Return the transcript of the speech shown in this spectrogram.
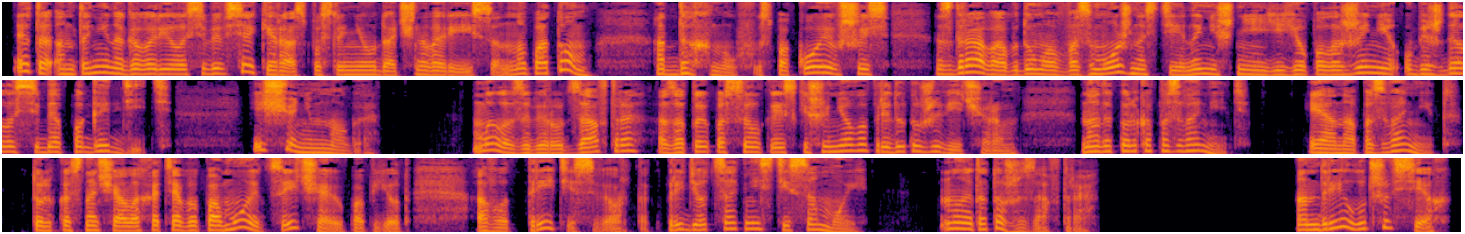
Это Антонина говорила себе всякий раз после неудачного рейса, но потом, отдохнув, успокоившись, здраво обдумав возможности и нынешнее ее положение, убеждала себя погодить. Еще немного. Мыло заберут завтра, а за той посылкой из Кишинева придут уже вечером. Надо только позвонить. И она позвонит. Только сначала хотя бы помоется и чаю попьет, а вот третий сверток придется отнести самой. Но это тоже завтра. Андрей лучше всех.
